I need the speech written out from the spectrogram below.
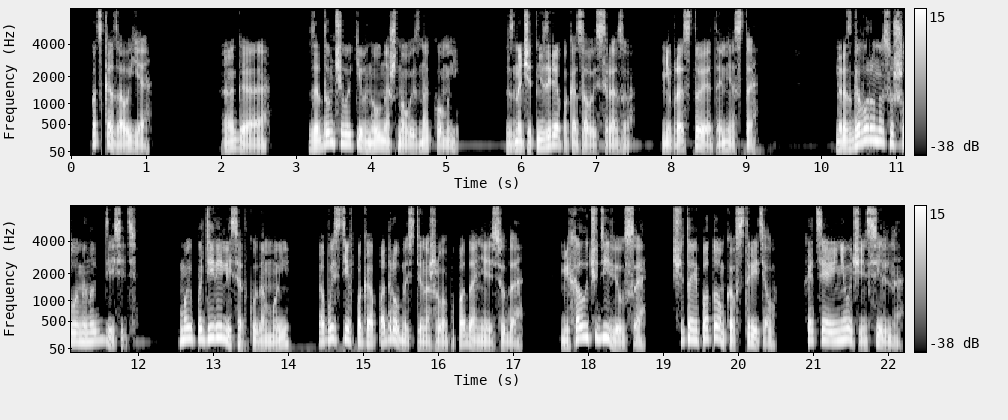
— подсказал я. «Ага», — задумчиво кивнул наш новый знакомый. «Значит, не зря показалось сразу. Непростое это место». На разговор у нас ушло минут десять. Мы поделились, откуда мы, опустив пока подробности нашего попадания сюда. Михалыч удивился, считая потомков встретил, хотя и не очень сильно.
